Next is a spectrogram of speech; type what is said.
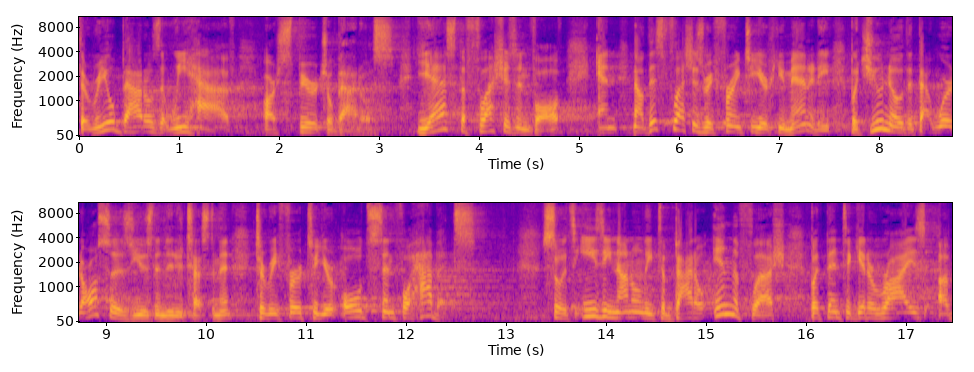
The real battles that we have are spiritual battles. Yes, the flesh is involved. And now, this flesh is referring to your humanity, but you know that that word also is used in the New Testament to refer to your old sinful habits. So it's easy not only to battle in the flesh, but then to get a rise of,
